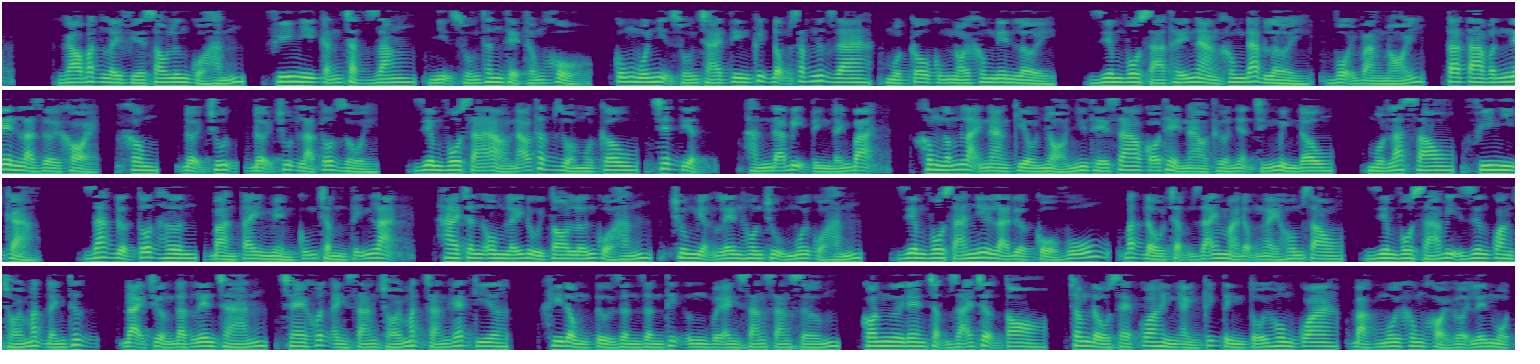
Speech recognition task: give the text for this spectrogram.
gao bắt lấy phía sau lưng của hắn, phi nhi cắn chặt răng, nhịn xuống thân thể thống khổ, cũng muốn nhịn xuống trái tim kích động sắp nứt ra, một câu cũng nói không nên lời. Diêm vô xá thấy nàng không đáp lời, vội vàng nói, ta ta vẫn nên là rời khỏi, không, đợi chút, đợi chút là tốt rồi. Diêm vô xá ảo não thấp rủa một câu, chết tiệt, hắn đã bị tình đánh bại, không ngẫm lại nàng kiều nhỏ như thế sao có thể nào thừa nhận chính mình đâu. Một lát sau, phi nhi cảm, giác được tốt hơn, bàn tay mềm cũng trầm tĩnh lại, hai chân ôm lấy đùi to lớn của hắn, chu miệng lên hôn trụ môi của hắn. Diêm vô xá như là được cổ vũ, bắt đầu chậm rãi mà động ngày hôm sau, Diêm vô xá bị dương quang trói mắt đánh thức, đại trưởng đặt lên chán, che khuất ánh sáng trói mắt chán ghét kia, khi đồng tử dần dần thích ưng với ánh sáng sáng sớm, con người đen chậm rãi trợn to, trong đầu xẹt qua hình ảnh kích tình tối hôm qua, bạc môi không khỏi gợi lên một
